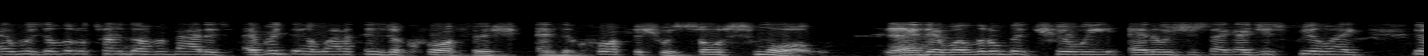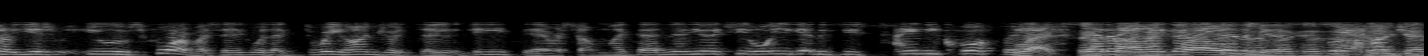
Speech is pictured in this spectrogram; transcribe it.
I was a little turned off about is everything. A lot of things are crawfish, and the crawfish was so small, Yeah. and they were a little bit chewy, and it was just like I just feel like you know, you, it was four of us. I think it was like three hundred to, to eat there or something like that. And then you see all you get is these tiny crawfish Right, so that are like a centimeter, yeah, it's gonna get- hundred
